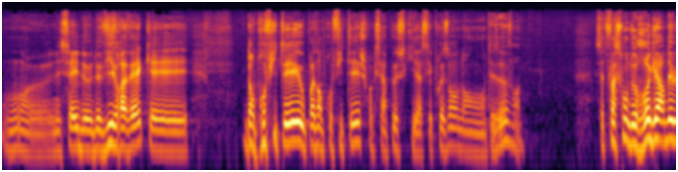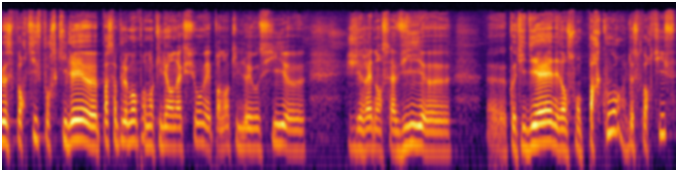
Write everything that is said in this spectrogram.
on, euh, essaye de, vivre avec et d'en profiter ou pas d'en profiter. Je crois que c'est un peu ce qui est assez présent dans tes œuvres. Cette façon de regarder le sportif pour ce qu'il est, pas simplement pendant qu'il est en action, mais pendant qu'il est aussi, je dirais, dans sa vie quotidienne et dans son parcours de sportif,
